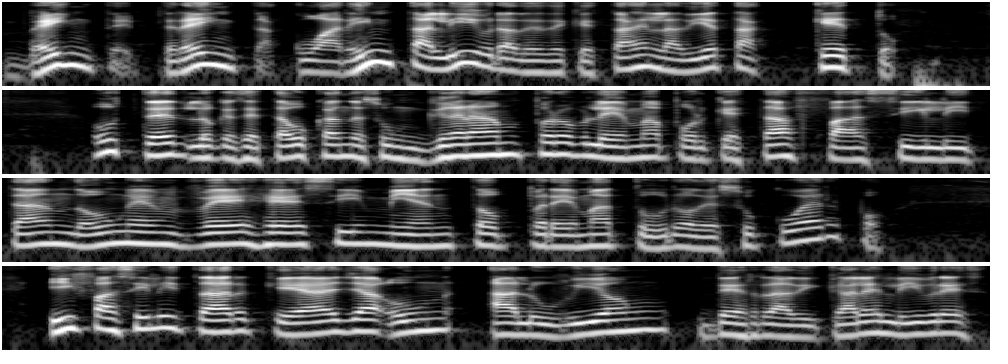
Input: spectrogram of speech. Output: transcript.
20, 30, 40 libras desde que estás en la dieta keto. Usted lo que se está buscando es un gran problema porque está facilitando un envejecimiento prematuro de su cuerpo y facilitar que haya un aluvión de radicales libres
